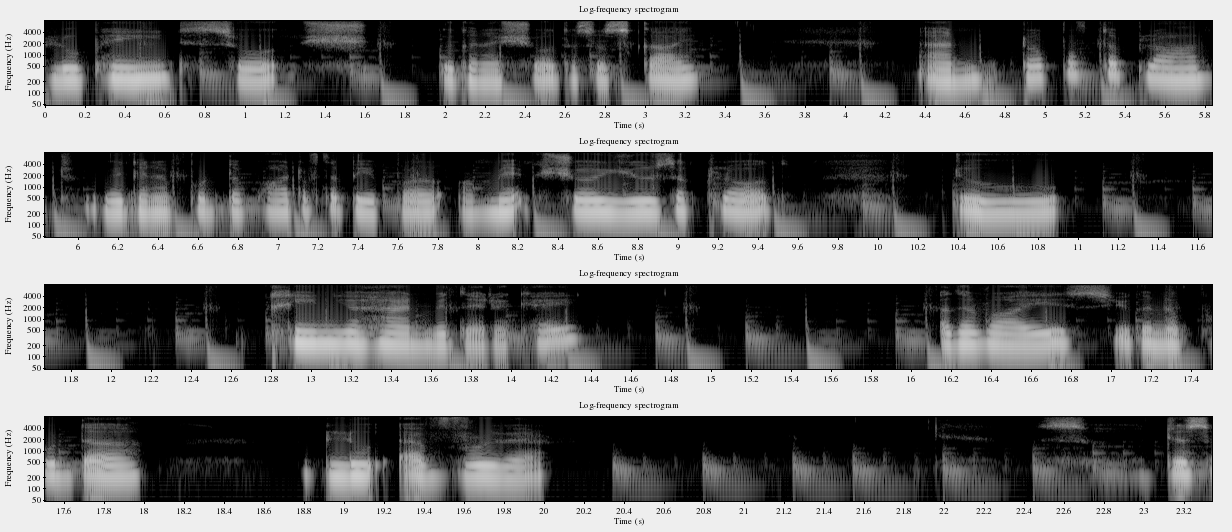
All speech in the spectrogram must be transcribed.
blue paint so we're gonna show a sky. And top of the plant we're gonna put the part of the paper or make sure you use a cloth to clean your hand with it okay? Otherwise you're gonna put the glue everywhere. So just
